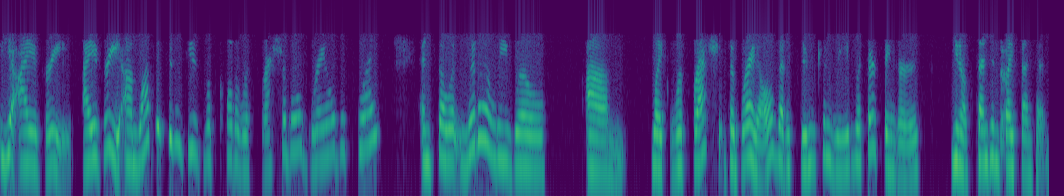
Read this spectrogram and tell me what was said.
Yeah, I agree. I agree. Um, lots of students use what's called a refreshable braille display, and so it literally will, um, like refresh the braille that a student can read with their fingers, you know, sentence by sentence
